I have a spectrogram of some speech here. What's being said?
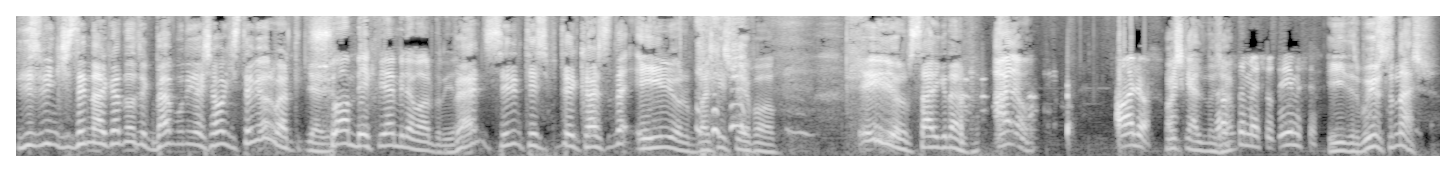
100 bin kişi senin arkanda olacak. Ben bunu yaşamak istemiyorum artık yani. Şu an bekleyen bile vardır ya. Ben senin tespitlerin karşısında eğiliyorum. Başka hiçbir şey yapamam. Eğiliyorum saygıdan. Alo. Alo. Hoş geldin hocam. Nasılsın Mesut iyi misin? İyidir buyursunlar.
